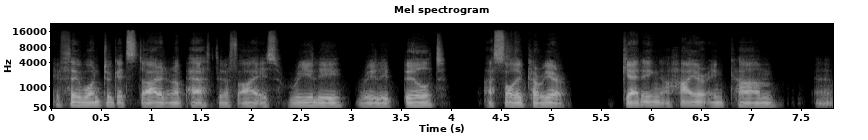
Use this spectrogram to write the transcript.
if they want to get started on a path to FI, is really, really build a solid career. Getting a higher income, uh,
